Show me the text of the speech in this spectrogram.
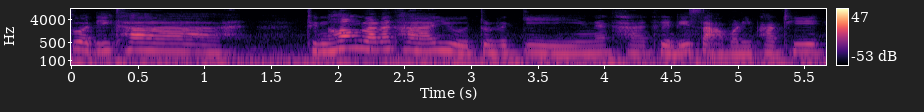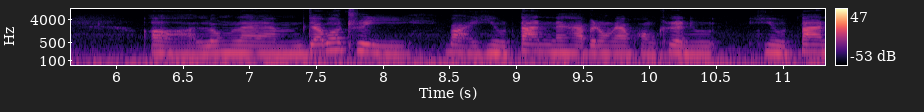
สวัสดีค่ะ ถึงห้องแล้วนะคะอยู่ตุรกีนะคะ คืนที่ 3 วันนี้พักที่โรงแรม Double Tree by Hilton นะคะ เป็นโรงแรมของเครือ Hilton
